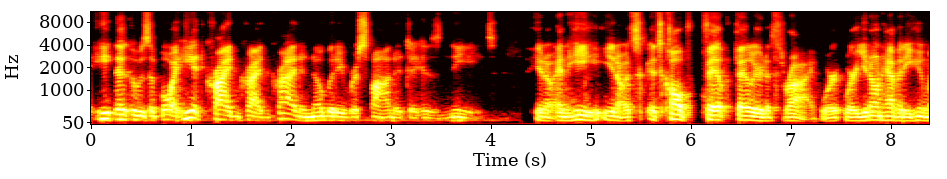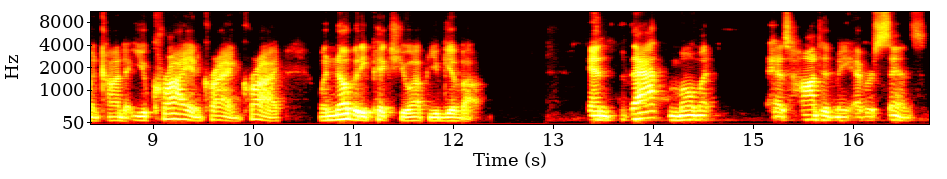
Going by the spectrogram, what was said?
he it was a boy. He had cried and cried and cried, and nobody responded to his needs. You know, and he, you know, it's it's called fa- failure to thrive, where where you don't have any human contact. You cry and cry and cry, when nobody picks you up, you give up. And that moment has haunted me ever since.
